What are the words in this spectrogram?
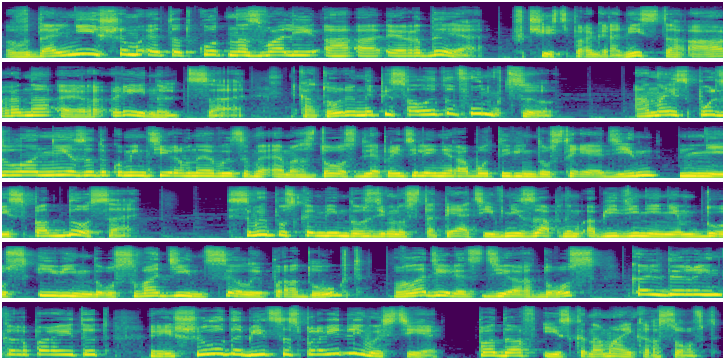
В дальнейшем этот код назвали AARD в честь программиста Аарона Р. Рейнольдса, который написал эту функцию. Она использовала незадокументированные вызовы MS-DOS для определения работы Windows 3.1 не из-под DOS, с выпуском Windows 95 и внезапным объединением DOS и Windows в один целый продукт, владелец DRDOS, Caldera Incorporated, решила добиться справедливости, подав иск на Microsoft.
